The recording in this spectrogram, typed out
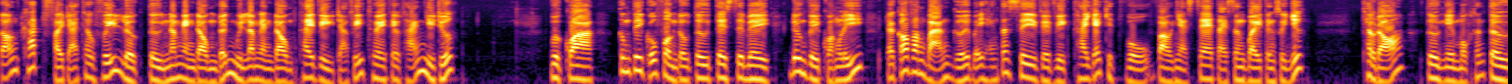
đón khách phải trả theo phí lượt từ 5.000 đồng đến 15.000 đồng thay vì trả phí thuê theo tháng như trước. Vừa qua, công ty cổ phần đầu tư TCB, đơn vị quản lý, đã có văn bản gửi 7 hãng taxi về việc thay giá dịch vụ vào nhà xe tại sân bay Tân Sơn Nhất. Theo đó, từ ngày 1 tháng 4,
